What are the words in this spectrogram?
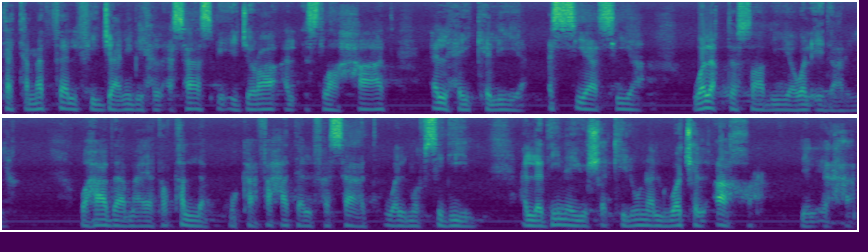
تتمثل في جانبها الأساس بإجراء الإصلاحات الهيكلية السياسية والاقتصادية والإدارية. وهذا ما يتطلب مكافحة الفساد والمفسدين الذين يشكلون الوجه الآخر للإرهاب.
